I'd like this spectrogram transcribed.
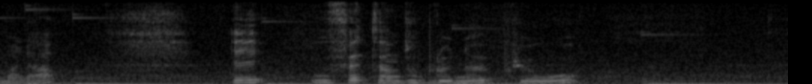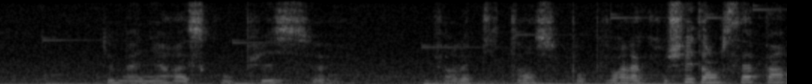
Voilà. Et vous faites un double nœud plus haut de manière à ce qu'on puisse euh, faire la petite danse pour pouvoir l'accrocher dans le sapin.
